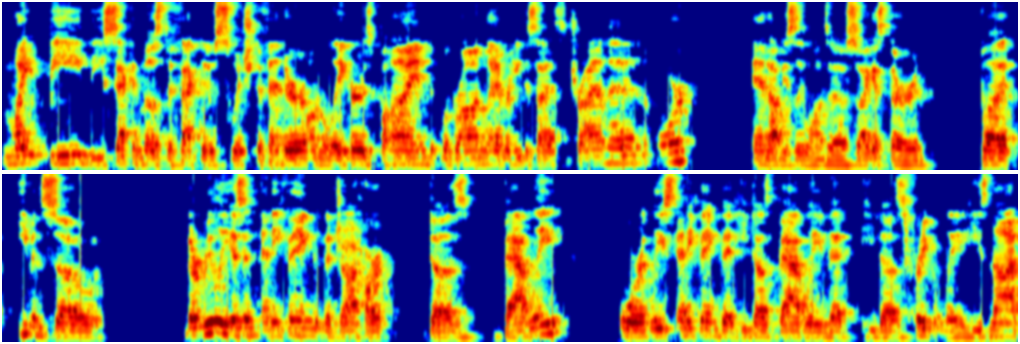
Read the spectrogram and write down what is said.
might be the second most effective switch defender on the Lakers behind LeBron whenever he decides to try on that end of the floor. And obviously Lonzo, so I guess third. But even so, there really isn't anything that Josh Hart does badly, or at least anything that he does badly that he does frequently. He's not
